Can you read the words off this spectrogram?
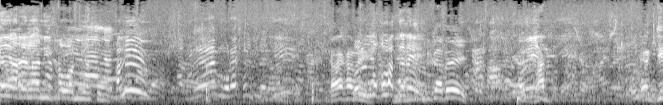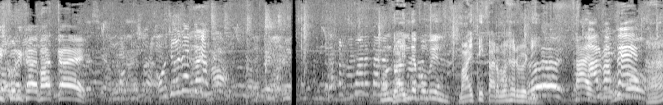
নাই আর এলানি খাওয়া নিয়ে খালি। ডিশ করে খায় ভাত খায় মাইতি কারবাহের বেটি খাই। হ্যাঁ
